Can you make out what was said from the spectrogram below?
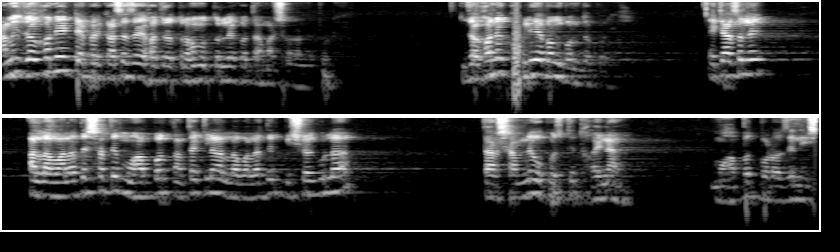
আমি যখনই ট্যাপের কাছে যাই হজরত রহমতুল্লাহ কথা আমার স্মরণে পড়ে। যখনই খুলি এবং বন্ধ করি। এটা আসলে আল্লাহওয়ালাদের সাথে মোহাব্বত না থাকলে আল্লাহওয়ালাদের বিষয়গুলা তার সামনে উপস্থিত হয় না। মোহাব্বত বড় জিনিস।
